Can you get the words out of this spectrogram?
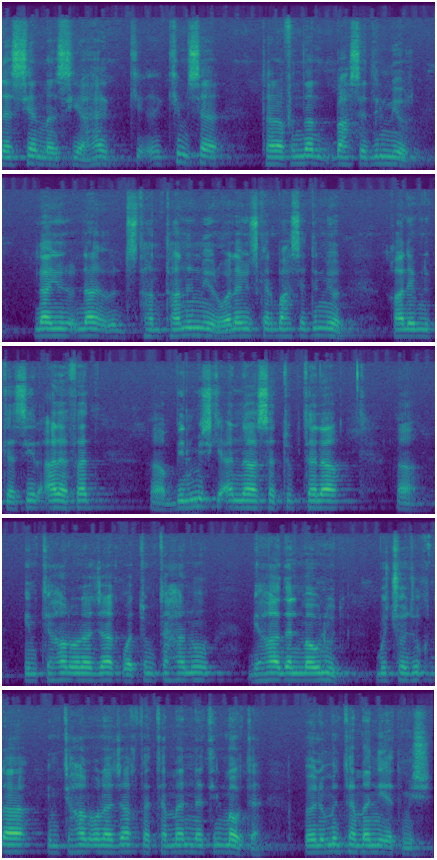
nesyen mensiye her kimse tarafından bahsedilmiyor. La, la tan, tanınmıyor. Ve la yuzker bahsedilmiyor. Kale ibn Kesir anefet ha, bilmiş ki enna setübtela ha, imtihan olacak ve tümtehanu bihadel mevlud. Bu çocuk da imtihan olacak ve temennetil mevte. Ölümü temenni etmiş.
